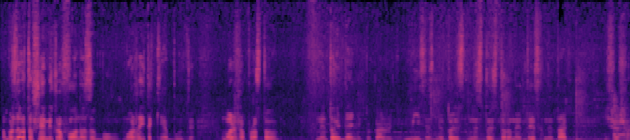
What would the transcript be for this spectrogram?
А можливо, то, що я мікрофона забув. Може і таке бути. Може, просто не той день, як то кажуть. Місяць не, той, не з тої сторони, тиск не так, і ще щось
